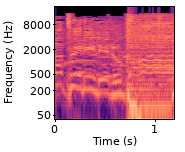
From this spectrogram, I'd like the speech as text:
my pretty little girl.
